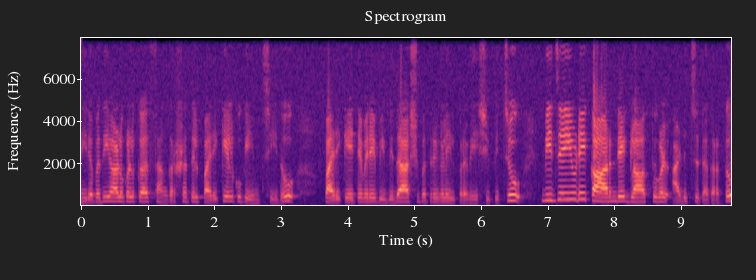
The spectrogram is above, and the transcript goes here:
നിരവധി ആളുകൾക്ക് സംഘർഷത്തിൽ പരിക്കേൽക്കുകയും ചെയ്തു. പരിക്കേറ്റവരെ വിവിധ ആശുപത്രികളിൽ പ്രവേശിപ്പിച്ചു. വിജയിയുടെ കാറിന്റെ ഗ്ലാസുകൾ അടിച്ചു തകർത്തു.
